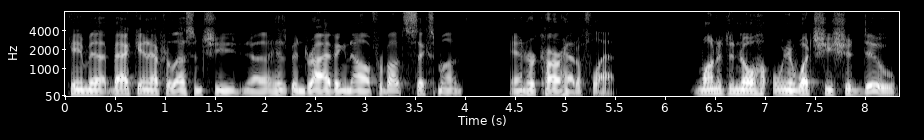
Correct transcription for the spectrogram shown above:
came back in after lesson. She uh, has been driving now for about six months, and her car had a flat. Wanted to know, how, you know what she should do,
